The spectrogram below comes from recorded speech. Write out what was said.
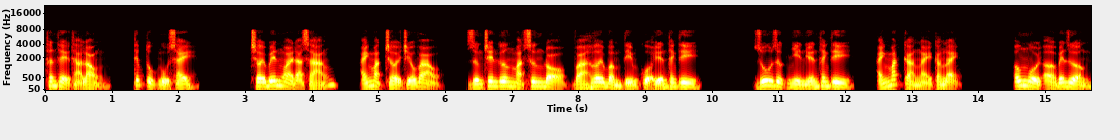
thân thể thả lỏng, tiếp tục ngủ say. Trời bên ngoài đã sáng, ánh mặt trời chiếu vào dừng trên gương mặt sưng đỏ và hơi bầm tím của yến thanh ti. Du rực nhìn yến thanh ti, ánh mắt càng ngày càng lạnh. Ông ngồi ở bên giường,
